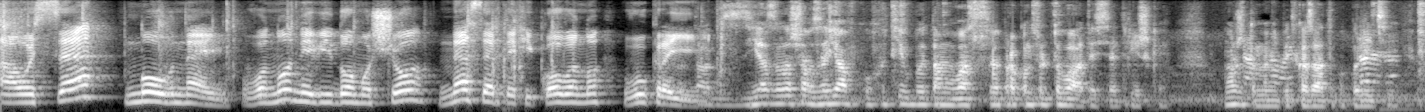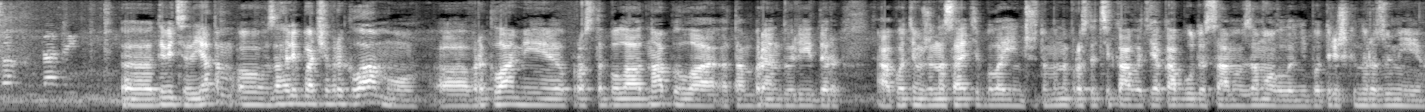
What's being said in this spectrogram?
А ось це no воно невідомо що не сертифіковано в Україні. Так, я залишав заявку, хотів би там у вас проконсультуватися трішки. Можете мені підказати по поліції? Е, дивіться, я там взагалі бачив рекламу. Е, в рекламі просто була одна пила е, там бренду лідер, а потім вже на сайті була інша. Тому мене просто цікавить, яка буде саме в замовленні, бо трішки не розумію.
